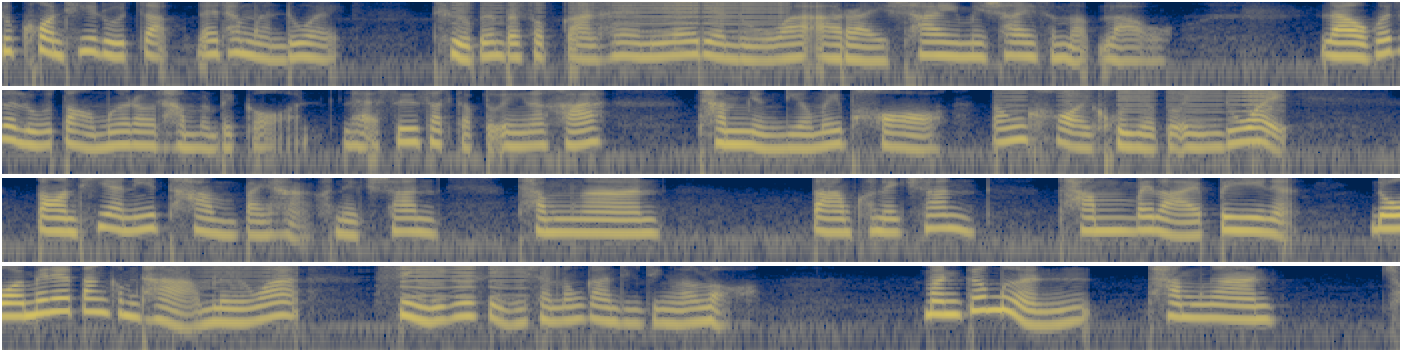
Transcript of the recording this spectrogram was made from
ทุกคนที่รู้จักได้ทำงานด้วย ถือเป็นประสบการณ์ให้อันนี้ได้เรียนรู้ว่าอะไรใช่ไม่ใช่สำหรับเรา เราก็จะรู้ต่อเมื่อเราทำมันไปก่อน และซื่อสัตย์กับตัวเองนะคะทำอย่างเดียวไม่พอ ต้องคอยคุยกับตัวเองด้วย ตอนที่อันนี้ทำไปหา connection ทำงานตาม connection ทำไปหลายปีเนี่ย โดยไม่ได้ตั้งคำถามเลยว่า สิ่งนี้คือสิ่งที่ฉันต้องการจริง ๆ แล้วหรอ มันก็เหมือนทำงานช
